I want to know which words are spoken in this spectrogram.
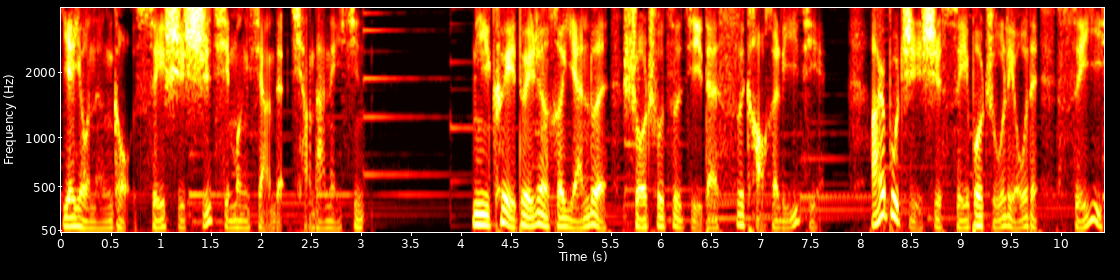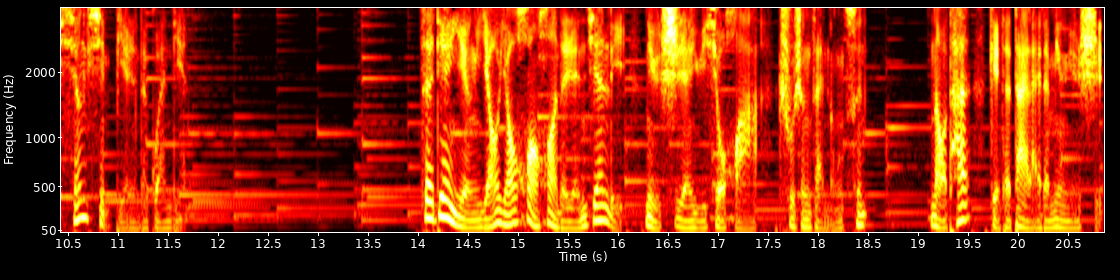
也有能够随时拾起梦想的强大内心。你可以对任何言论说出自己的思考和理解，而不只是随波逐流的随意相信别人的观点。在电影《摇摇晃晃的人间》里，女诗人余秀华出生在农村，脑瘫给她带来的命运是，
